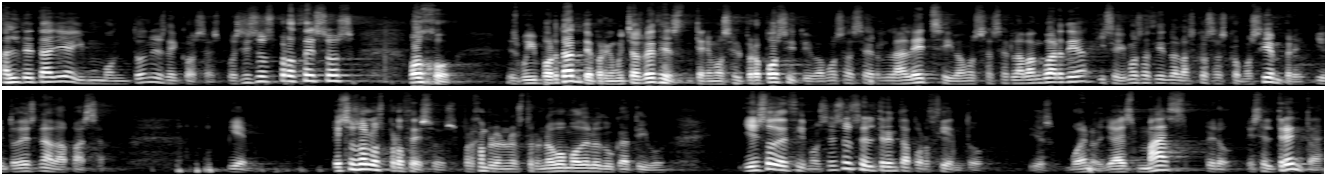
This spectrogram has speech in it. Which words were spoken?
al detalle, hay montones de cosas. Pues esos procesos, ojo, es muy importante porque muchas veces tenemos el propósito y vamos a ser la leche y vamos a ser la vanguardia y seguimos haciendo las cosas como siempre y entonces nada pasa. Bien, esos son los procesos, por ejemplo, en nuestro nuevo modelo educativo. Y eso decimos, eso es el 30%. Y es, bueno, ya es más, pero es el 30%.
